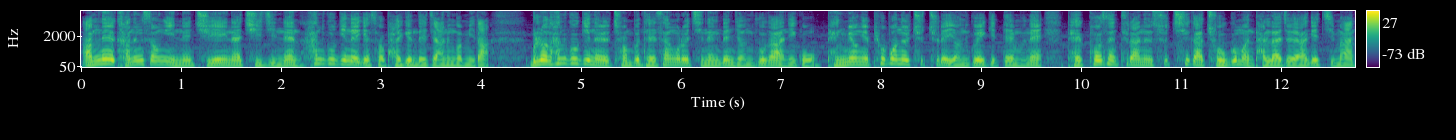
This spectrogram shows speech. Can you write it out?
암내의 가능성이 있는 GA나 GG는 한국인에게서 발견되지 않은 겁니다. 물론 한국인을 전부 대상으로 진행된 연구가 아니고 100명의 표본을 추출해 연구했기 때문에 100%라는 수치가 조금은 달라져야 하겠지만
